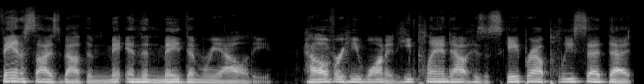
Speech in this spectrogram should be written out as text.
fantasized about them and then made them reality. However he wanted. He planned out his escape route. Police said that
